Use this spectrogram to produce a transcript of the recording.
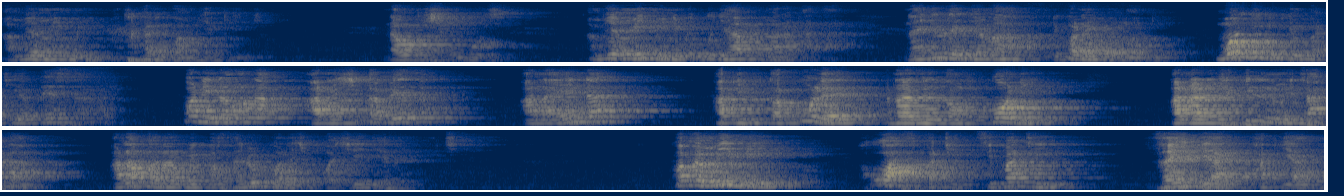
Ambia mimi nataka nikwambie kitu na ukishunguzi ambia mimi nimekuja hapo mara kadhaa. Na yule jamaa nilikuwa naitwa mwangi mwangi nikimpatia pesa kwa ninaona anashika pesa anaenda akifika kule anaziweka mfukoni analeta kile nimetaka alafu anarudi kwa sanduku anachukua chenji ananipatia kwa hivyo mimi huwa sipati sipati zaidi ya haki yangu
